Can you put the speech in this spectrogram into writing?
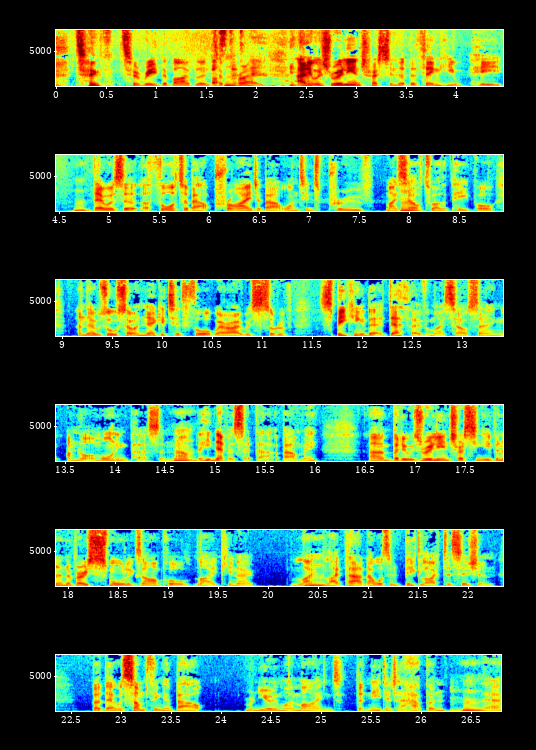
to, to read the Bible and to pray. and it was really interesting that the thing he, he mm. there was a, a, thought about pride, about wanting to prove myself mm. to other people. And there was also a negative thought where I was sort of speaking a bit of death over myself, saying, I'm not a morning person. Now, mm. he never said that about me. Um, but it was really interesting, even in a very small example, like, you know, like, hmm. like that. That wasn't a big life decision. But there was something about renewing my mind that needed to happen Mm, there.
